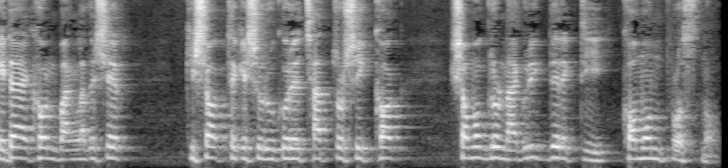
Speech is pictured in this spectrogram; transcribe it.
এটা এখন বাংলাদেশের কৃষক থেকে শুরু করে ছাত্র শিক্ষক, সমগ্র নাগরিকদের একটি কমন প্রশ্ন।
